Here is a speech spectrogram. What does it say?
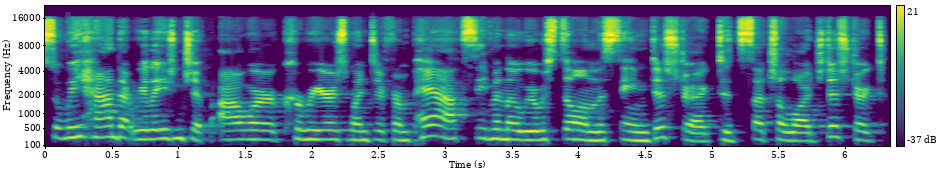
So we had that relationship. Our careers went different paths, even though we were still in the same district. It's such a large district.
